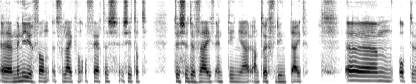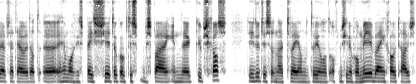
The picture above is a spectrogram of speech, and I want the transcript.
uh, manier van het vergelijken van offertes zit dat tussen de 5 en 10 jaar aan terugverdiend tijd. Um, op de website hebben we dat uh, helemaal gespecificeerd. Ook, ook de besparing in de kubus gas die je doet. Is dat nou 200, 300 of misschien nog wel meer bij een groot huis.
